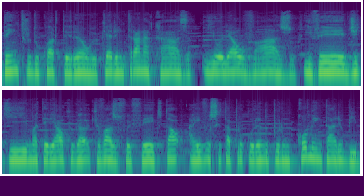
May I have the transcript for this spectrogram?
dentro do quarteirão, eu quero entrar na casa e olhar o vaso e ver de que material que o, que o vaso foi feito e tal, aí você tá procurando por um comentário bíblico.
